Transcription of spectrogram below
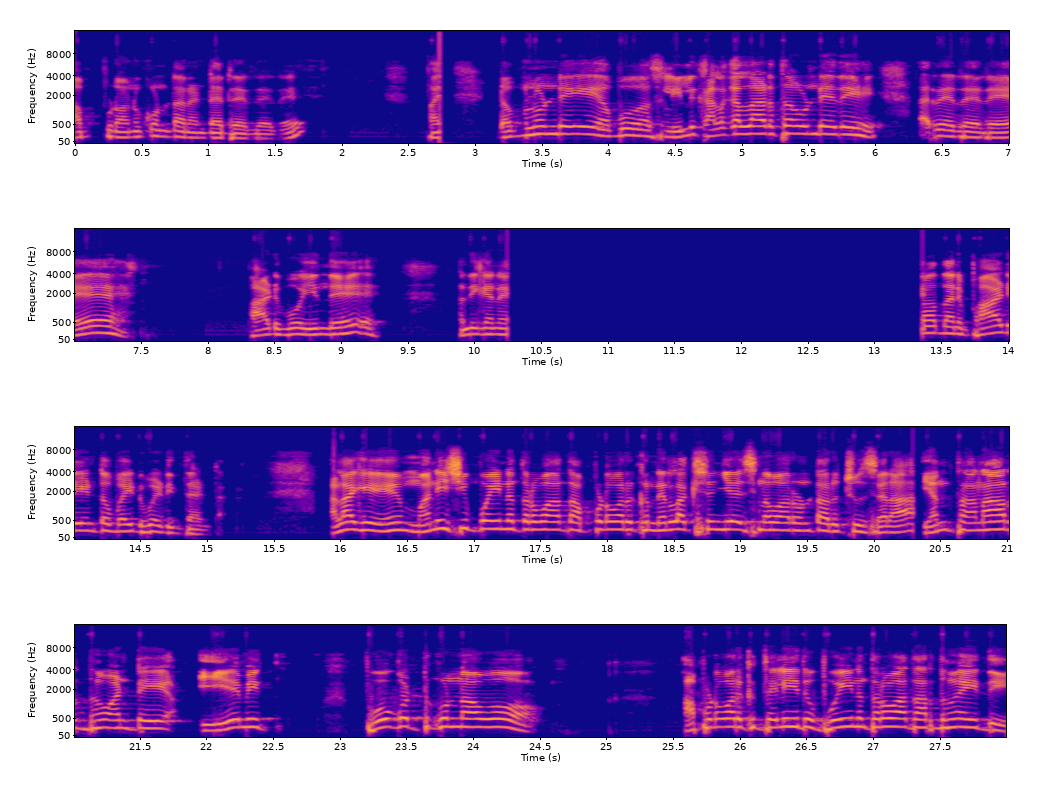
అప్పుడు అనుకుంటారంట రే రే రే ప- డబ్బులుండి అబ్బో అసలు ఇల్లు కలకల్లాడుతూ ఉండేది. అరే రే రే పాడిపోయిందే అందుకనే దాని పాడి ఏంటో బయటపడిద్దంట. అలాగే మనిషి పోయిన తర్వాత అప్పటి వరకు నిర్లక్ష్యం చేసిన వారు ఉంటారు చూసారా? ఎంత అనార్థం అంటే ఏమి పోగొట్టుకున్నావో అప్పటి వరకు తెలియదు పోయిన తర్వాత అర్థమైంది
